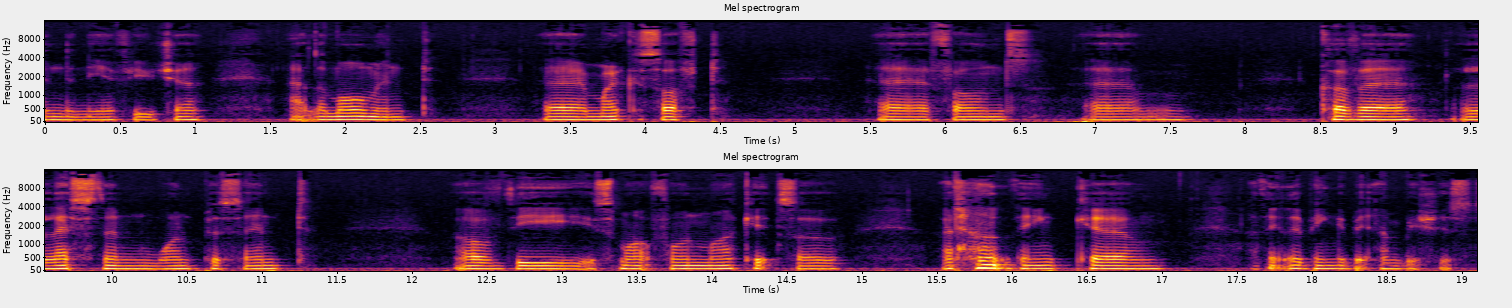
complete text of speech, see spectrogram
in the near future. At the moment, Microsoft uh, phones um, cover less than one percent of the smartphone market, so I don't think um, I think they're being a bit ambitious.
